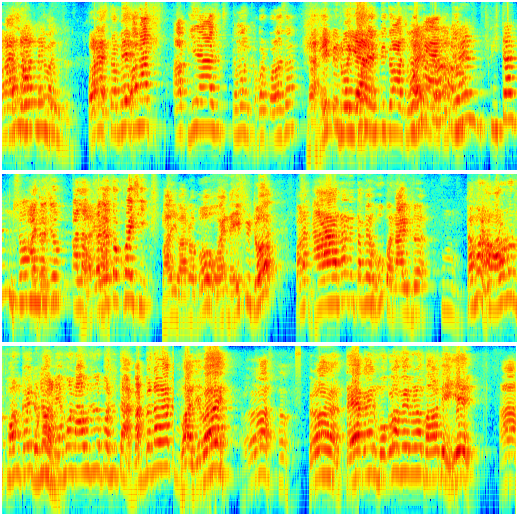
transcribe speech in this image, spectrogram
પણ તમે પણ આ પીને તમને ખબર પડે છે આ જો તો જોજો. અમે પિતા સો આ જોજો. આ લખેલો તો ખોય છે. મારી વારો બહુ હોય નહીં પીધો પણ આ ના ને તમે હું બનાવ્યું છે. તમારે હવારનો ફોન કરી દો ના. મહેમાન આવું છે તો પછી દાળ ભાત બનાવ્યા વાલજીભાઈ? હા. પેલો કઈ કરીને મોકલો મેં પેલો બાળ બેહીએ. હા.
